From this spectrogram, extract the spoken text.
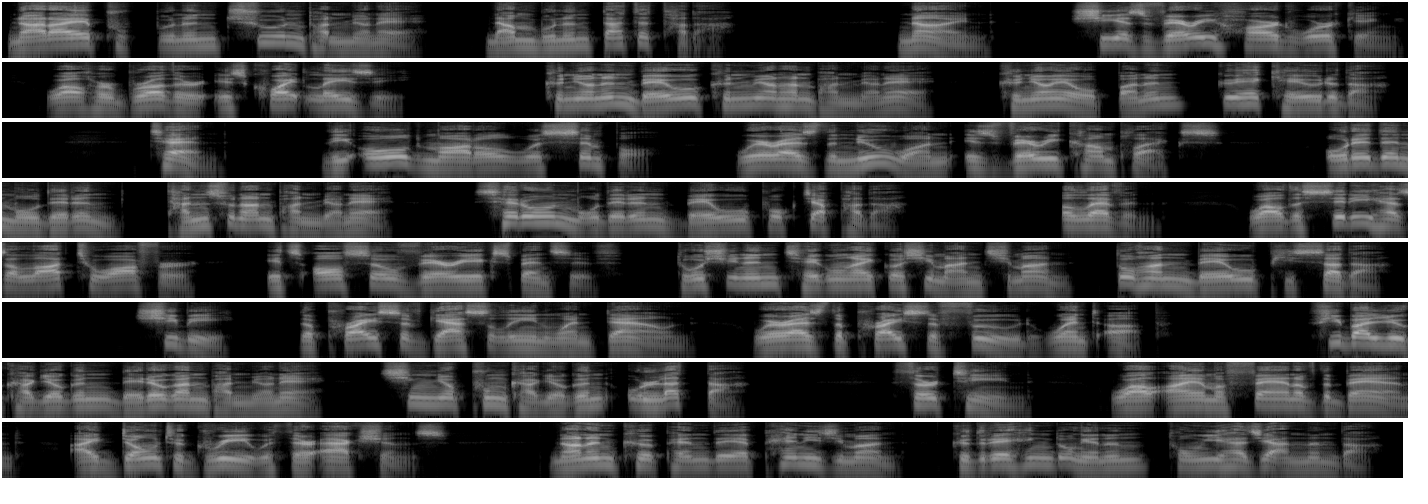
나라의 북부는 추운 반면에 남부는 따뜻하다. 9. She is very hard-working, while her brother is quite lazy. 그녀는 매우 근면한 반면에 그녀의 오빠는 꽤 게으르다. 10. The old model was simple, whereas the new one is very complex. 오래된 모델은 단순한 반면에 새로운 모델은 매우 복잡하다. 11. While the city has a lot to offer, it's also very expensive. 도시는 제공할 것이 많지만 또한 매우 비싸다. 12. The price of gasoline went down, whereas the price of food went up. 휘발유 가격은 내려간 반면에 식료품 가격은 올랐다. 13. While I am a fan of the band, I don't agree with their actions. 나는 그 밴드의 팬이지만 그들의 행동에는 동의하지 않는다.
